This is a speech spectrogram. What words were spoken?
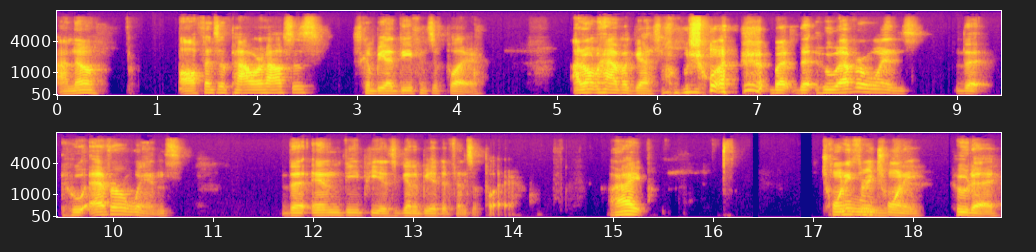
I know. Offensive powerhouses. It's gonna be a defensive player. I don't have a guess on which one, but that whoever wins, the whoever wins, the MVP is gonna be a defensive player. All right. 23-20. Who Dey?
